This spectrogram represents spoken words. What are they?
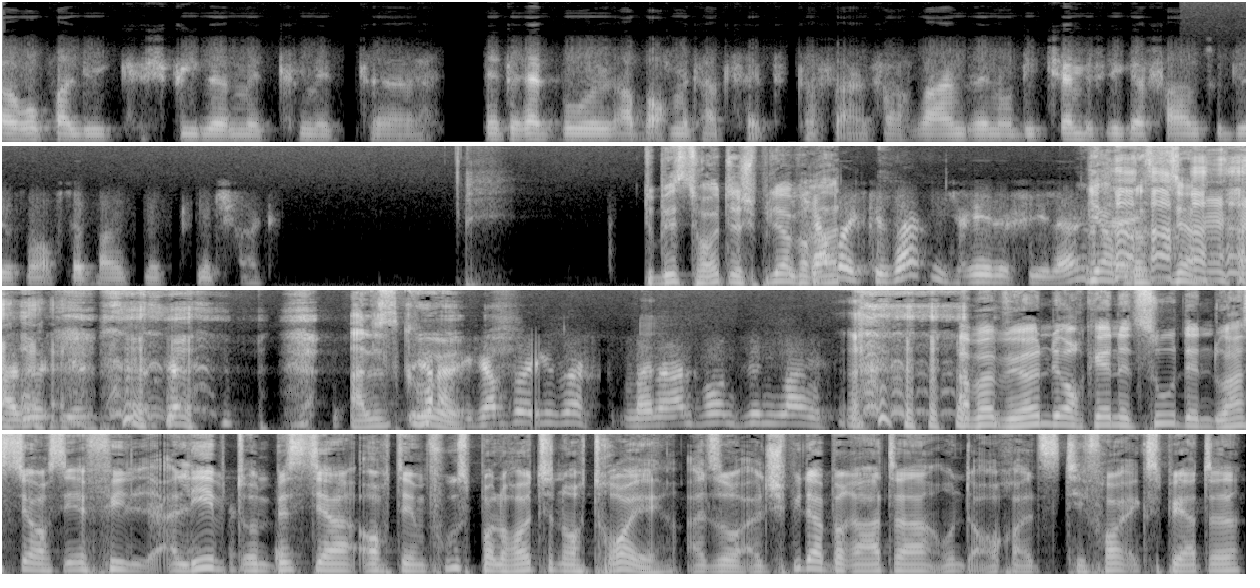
Europa League-Spiele mit, mit, äh, mit Red Bull, aber auch mit AZ. Das war einfach Wahnsinn. Und die Champions League erfahren zu dürfen auf der Bank mit, mit Schalke. Du bist heute Spielerberater. Ich habe euch gesagt, ich rede viel. Ne? Ja, das ist ja. Also, ihr, Alles cool. Ja, ich habe euch gesagt, meine Antworten sind lang. Aber wir hören dir auch gerne zu, denn du hast ja auch sehr viel erlebt und bist ja auch dem Fußball heute noch treu. Also als Spielerberater und auch als TV-Experte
